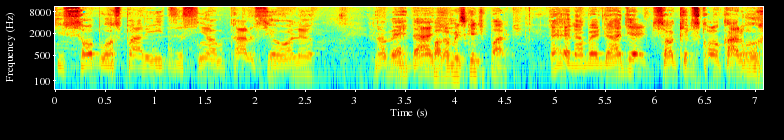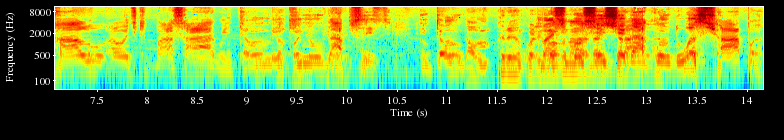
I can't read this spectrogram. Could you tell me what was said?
que sobem umas paredes assim, ó. Cara, você olha, na verdade. Para uma skate park. É, na verdade é só que eles colocaram um ralo onde que passa a água, então meio tá, que não crer. dá pra você. Então, dá um tranco ali mas se você na chegar entrada, com né? duas chapas,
